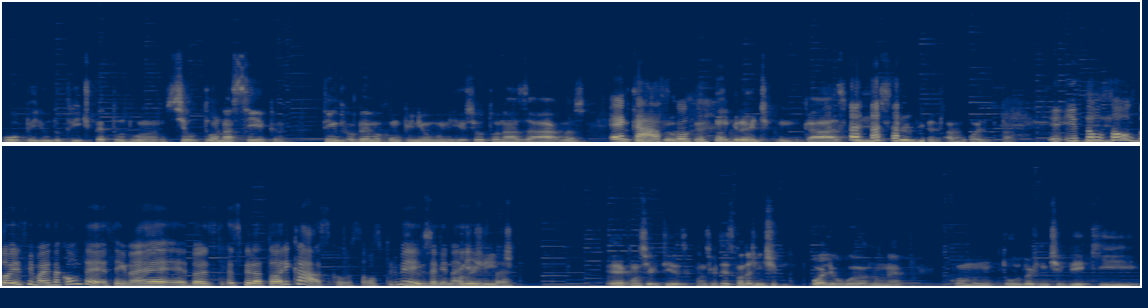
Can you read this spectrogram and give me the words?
o período crítico é todo ano. Se eu estou na seca, tenho problema com pneumonia. Se eu estou nas águas, é eu casco. tenho problema grande com casco e distúrbio metabólico. Tá? E, e são e... só os dois que mais acontecem, né? É doença respiratória e casco. São os primeiros é, ali na lista. Gente... É, com certeza, com certeza. Quando a gente olha o ano, né, como um todo, a gente vê que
